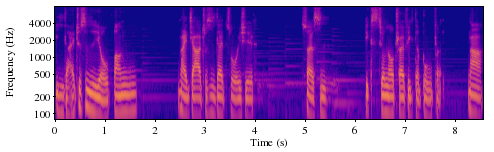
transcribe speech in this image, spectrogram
以来就是有帮。卖家就是在做一些算是 external traffic 的部分。那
